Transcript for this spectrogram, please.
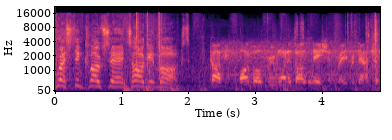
Requesting close air, target marked. Copy. Longbow 3-1 is on station, ready for capture.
